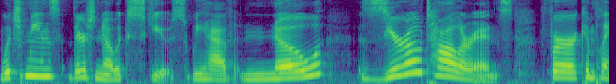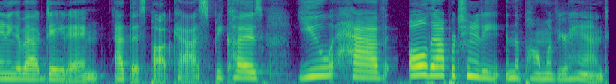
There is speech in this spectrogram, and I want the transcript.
which means there's no excuse. We have no zero tolerance for complaining about dating at this podcast because You have all the opportunity in the palm of your hand.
